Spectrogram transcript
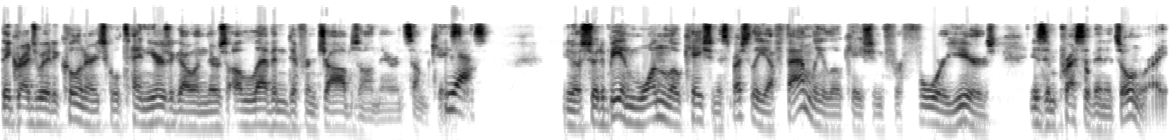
they graduated culinary school ten years ago and there's eleven different jobs on there in some cases. You know, so to be in one location, especially a family location for four years, is impressive in its own right.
